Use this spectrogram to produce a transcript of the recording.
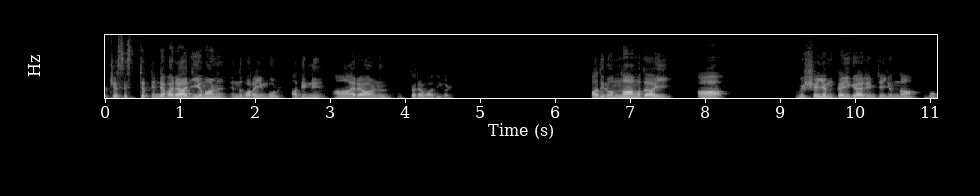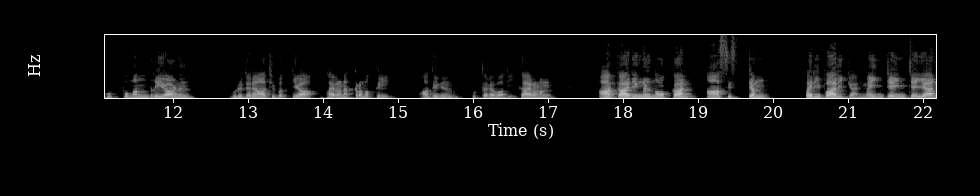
പക്ഷെ സിസ്റ്റത്തിന്റെ പരാജയമാണ് എന്ന് പറയുമ്പോൾ അതിന് ആരാണ് ഉത്തരവാദികൾ? അതിനൊന്നാമതായി ആ വിഷയം കൈകാര്യം ചെയ്യുന്ന വകുപ്പ് മന്ത്രിയാണ് ഒരു ജനാധിപത്യ ഭരണക്രമത്തിൽ അതിന് ഉത്തരവാദി. കാരണം ആ കാര്യങ്ങൾ നോക്കാൻ ആ സിസ്റ്റം പരിപാലിക്കാൻ മെയിന്റെയിൻ ചെയ്യാൻ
